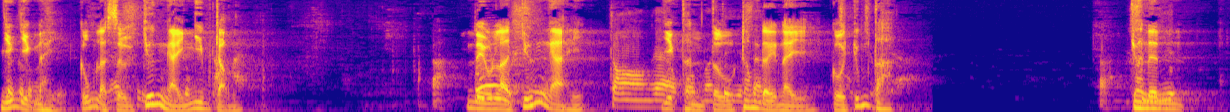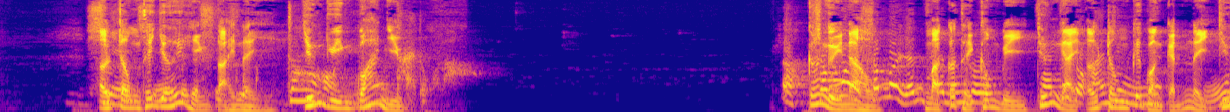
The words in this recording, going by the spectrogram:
những việc này cũng là sự chướng ngại nghiêm trọng. Đều là chướng ngại việc thành tựu trong đời này của chúng ta. Cho nên, ở trong thế giới hiện tại này, chướng duyên quá nhiều. Có người nào mà có thể không bị chướng ngại ở trong cái hoàn cảnh này chứ?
